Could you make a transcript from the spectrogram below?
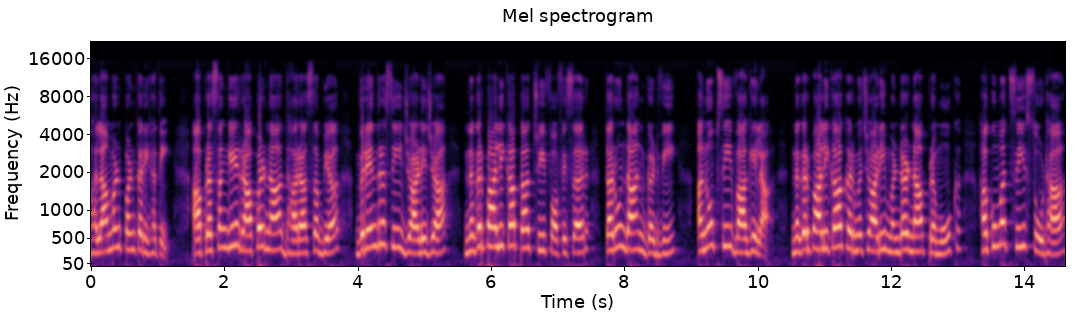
ભલામણ પણ કરી હતી. આ પ્રસંગે રાપરના ધારાસભ્ય વિરેન્દ્રસિંહ જાડેજા, નગરપાલિકા ચીફ ઓફિસર તરુણદાન ગઢવી, અનોપસિંહ વાઘેલા, નગરપાલિકા કર્મચારી મંડળના પ્રમુખ હકુમતસિંહ સોઢા,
